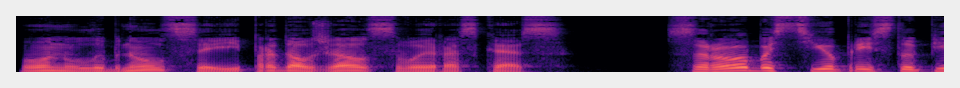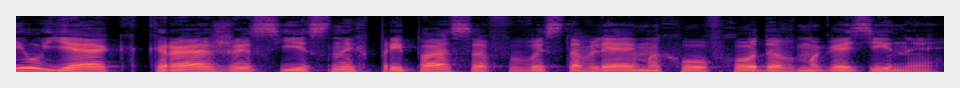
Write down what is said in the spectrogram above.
Он улыбнулся и продолжал свой рассказ. «С робостью приступил я к краже съестных припасов, выставляемых у входа в магазины.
